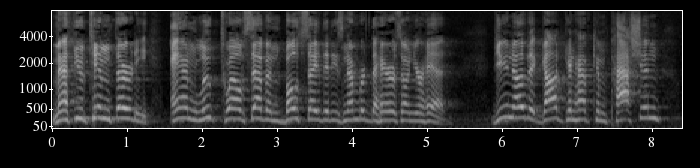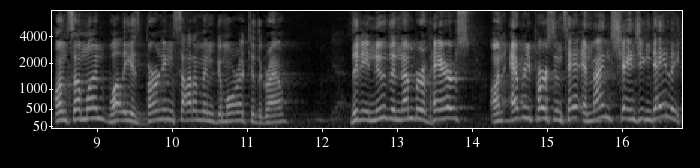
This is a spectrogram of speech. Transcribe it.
Matthew 10:30 and Luke 12:7 both say that he's numbered the hairs on your head. Do you know that God can have compassion on someone while he is burning Sodom and Gomorrah to the ground? Yes. That he knew the number of hairs on every person's head, and mine's changing daily.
